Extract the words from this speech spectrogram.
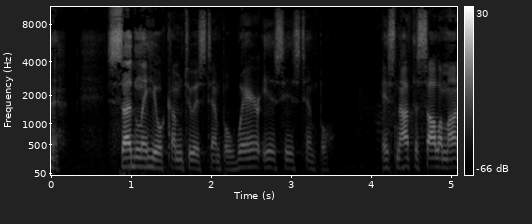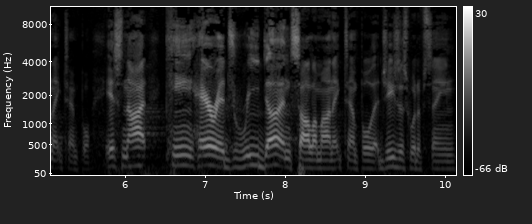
Suddenly he will come to his temple. Where is his temple? It's not the Solomonic temple. It's not King Herod's redone Solomonic temple that Jesus would have seen.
